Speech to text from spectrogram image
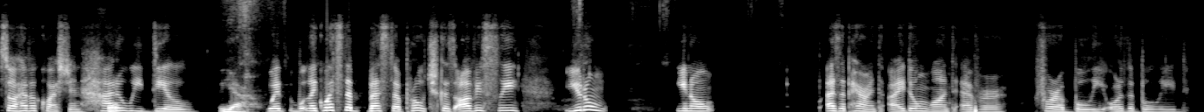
So i have a question. How Oh. do we deal yeah. with like what's the best approach? Because obviously you don't you know as a parent i don't want ever for a bully or the bullied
